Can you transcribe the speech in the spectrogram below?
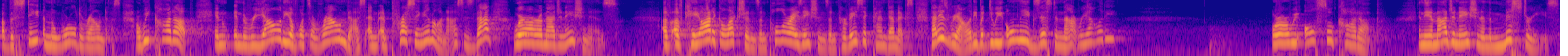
of the state and the world around us? Are we caught up in, in the reality of what's around us and, and pressing in on us? Is that where our imagination is? Of, of chaotic elections and polarizations and pervasive pandemics. That is reality, but do we only exist in that reality? Or are we also caught up in the imagination and the mysteries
